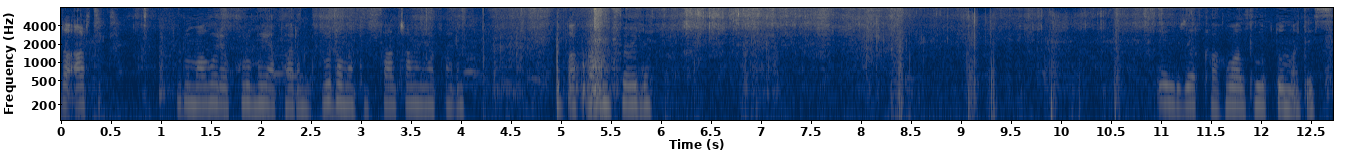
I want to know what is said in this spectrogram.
Da artık duruma göre kurumu yaparım. Kuru domates salçamı yaparım. Bakalım şöyle. En güzel kahvaltılık domates.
